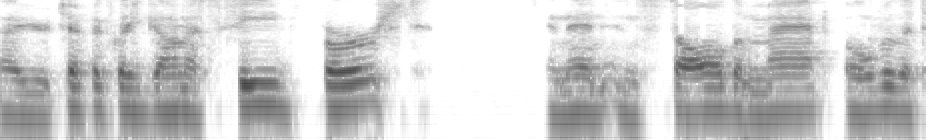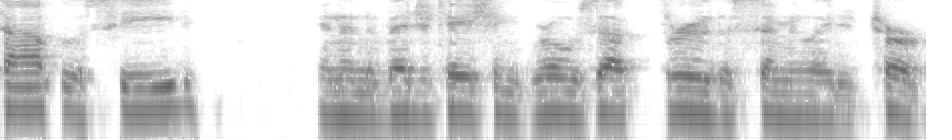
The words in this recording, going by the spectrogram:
uh, you're typically going to seed first and then install the mat over the top of the seed and then the vegetation grows up through the simulated turf.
